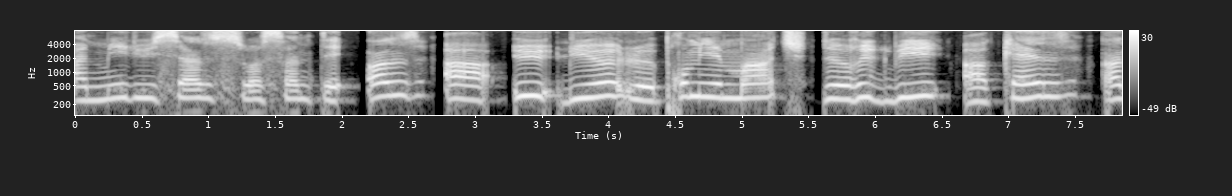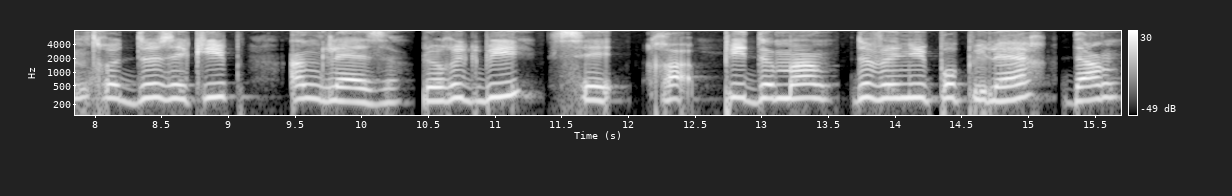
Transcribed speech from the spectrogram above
En 1871 a eu lieu le premier match de rugby à 15 entre deux équipes anglaises. Le rugby s'est rapidement devenu populaire dans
